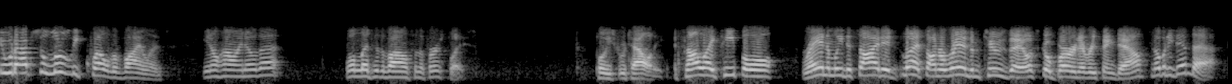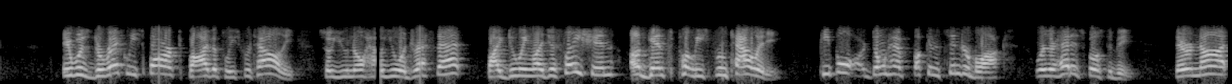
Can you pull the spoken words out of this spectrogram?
it would absolutely quell the violence. You know how I know that? What led to the violence in the first place? Police brutality. It's not like people randomly decided, let's on a random Tuesday, let's go burn everything down. Nobody did that. It was directly sparked by the police brutality. So you know how you address that? By doing legislation against police brutality. People don't have fucking cinder blocks where their head is supposed to be. They're not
